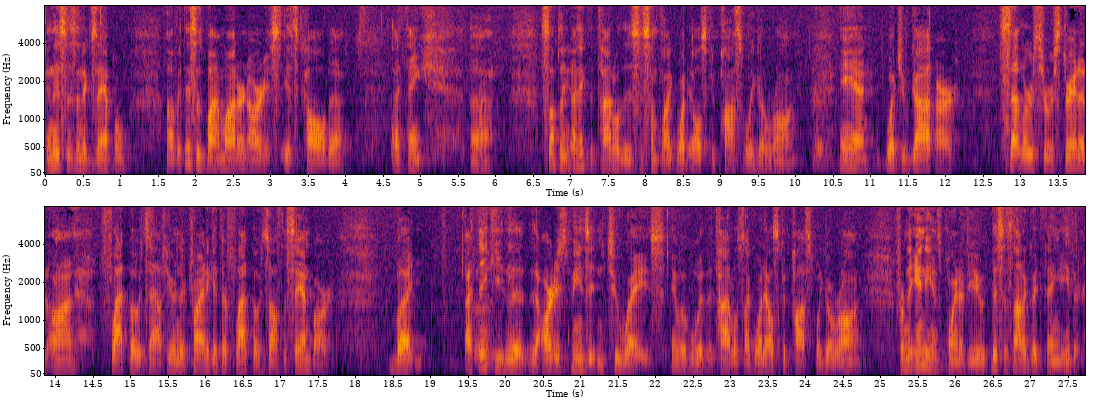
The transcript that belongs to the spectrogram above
And this is an example of it. This is by a modern artist. It's called, uh, I think, uh, something, I think the title of this is something like, What Else Could Possibly Go Wrong? And what you've got are settlers who are stranded on flatboats out here, and they're trying to get their flatboats off the sandbar. But I think he, the, the artist means it in two ways. It, with the title, it's like, What Else Could Possibly Go Wrong? From the Indians' point of view, this is not a good thing either,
